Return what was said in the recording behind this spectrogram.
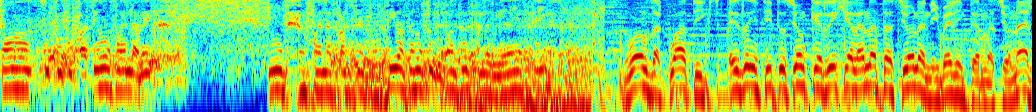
todo su preocupación fue la beca. Nunca fue la parte deportiva, estamos preocupados por las medallas que ellos. World Aquatics es la institución que rige a la natación a nivel internacional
